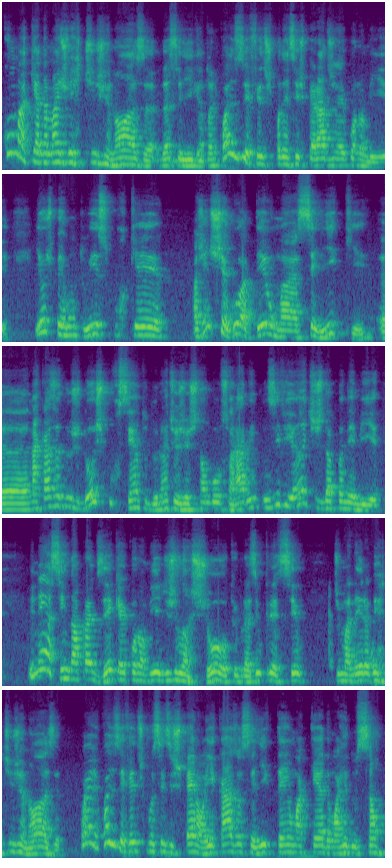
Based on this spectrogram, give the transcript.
com uma queda mais vertiginosa da Selic, Antônio, quais os efeitos podem ser esperados na economia? E eu te pergunto isso porque a gente chegou a ter uma Selic é, na casa dos 2% durante a gestão Bolsonaro, inclusive antes da pandemia. E nem assim dá para dizer que a economia deslanchou, que o Brasil cresceu de maneira vertiginosa. Quais, quais os efeitos que vocês esperam aí, caso a Selic tenha uma queda, uma redução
